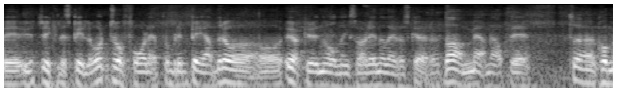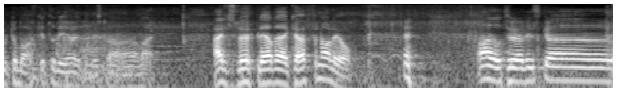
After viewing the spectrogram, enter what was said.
vi utvikler spillet vårt og får det til å bli bedre og, og øker underholdningsverdien i det vi skal gjøre. Da mener jeg at vi kommer tilbake til de høydene vi skal være. Helt slutt, blir det cupfinale i år? Ja, da tror, jeg vi skal,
